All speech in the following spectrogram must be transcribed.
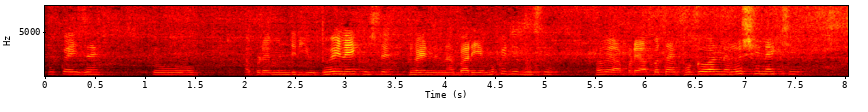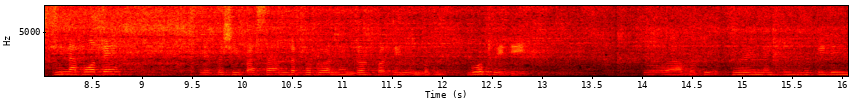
સુકાઈ જાય. તો આપણે મંદિરિયું ધોઈ નાખ્યું છે, ધોઈને બારીએ મૂકી દીધું છે. હવે આપણે આ બધા ભગવાનને લૂસી નાખી ઘીના પોતે ને પછી પાછા અંદર ભગવાનને ગણપતિને બધું ગોઠવી દઈએ તો આ બધું ધોઈ નાખી, મૂકી દઈએ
